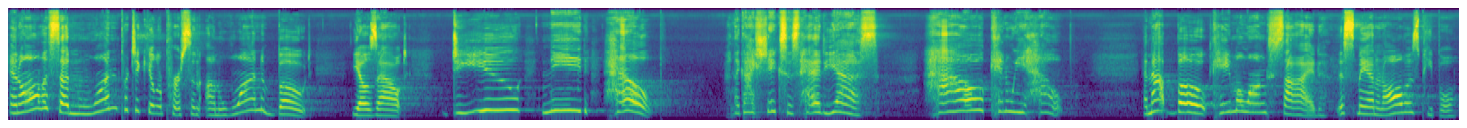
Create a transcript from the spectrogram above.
And all of a sudden, one particular person on one boat yells out, Do you need help? And the guy shakes his head, Yes. How can we help? And that boat came alongside this man and all those people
